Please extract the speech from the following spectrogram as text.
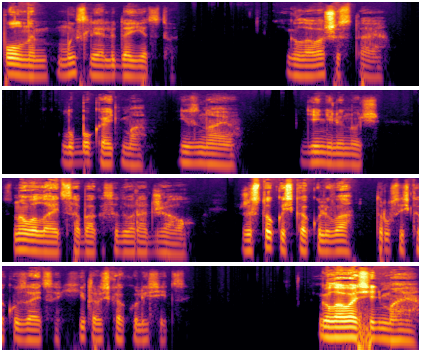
полное мысли о людоедстве. Глава шестая. Глубокая тьма. Не знаю, день или ночь. Снова лает собака со двора Джао. Жестокость, как у льва, трусость, как у зайца, хитрость, как у лисицы. Глава седьмая.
